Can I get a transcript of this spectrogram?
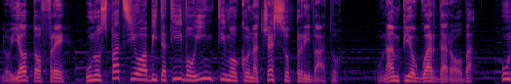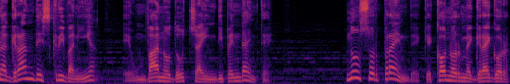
Lo yacht offre uno spazio abitativo intimo con accesso privato, un ampio guardaroba, una grande scrivania e un vano doccia indipendente. Non sorprende che Conor McGregor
